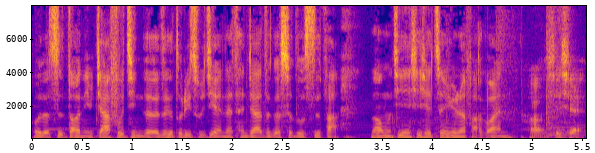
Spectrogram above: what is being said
或者是到你家附近的这个独立书店来参加这个涉毒司法。那我们今天谢谢郑源的法官，好，谢谢。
